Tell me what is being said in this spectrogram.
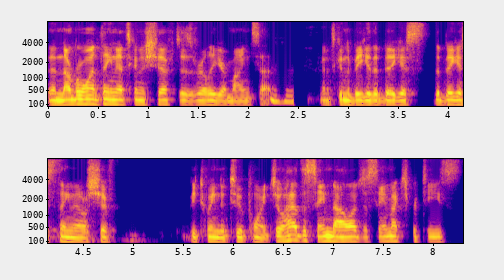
the number one thing that's going to shift is really your mindset. Mhm. It's going to be the biggest the biggest thing that'll shift between the two points. You'll have the same knowledge, the same expertise,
